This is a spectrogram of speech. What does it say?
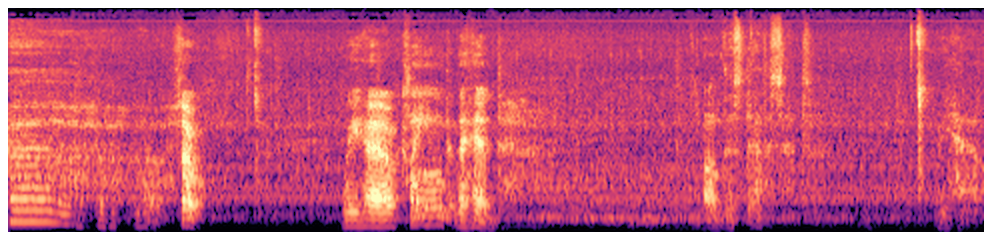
so, we have cleaned the head set. We have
